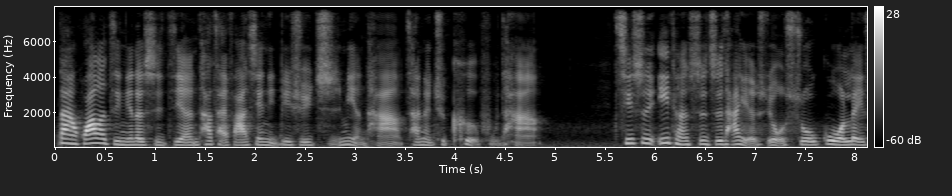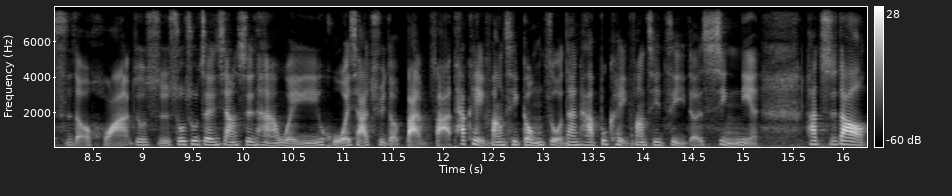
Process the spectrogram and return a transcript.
但花了几年的时间，他才发现你必须直面它，才能去克服它。其实伊藤诗织他也有说过类似的话，就是说出真相是他唯一活下去的办法。他可以放弃工作，但他不可以放弃自己的信念。他知道，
